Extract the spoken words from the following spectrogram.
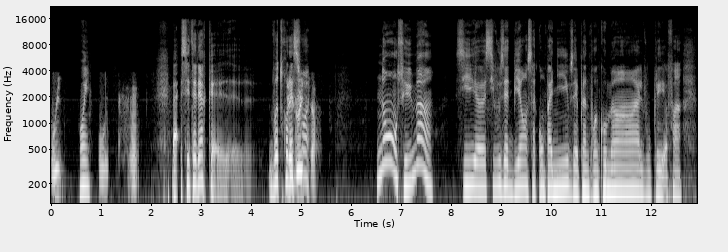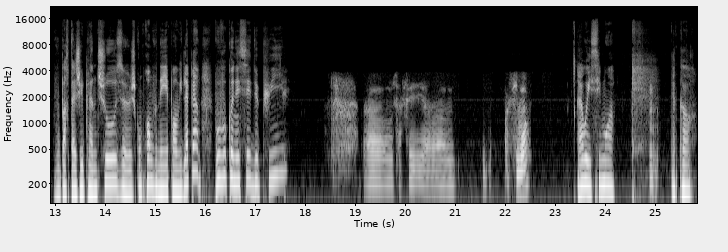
Oui. Oui. Oui. Bah, C'est-à-dire que euh, votre relation. Égoïste. Non, c'est humain. Si, euh, si vous êtes bien en sa compagnie, vous avez plein de points communs, elle vous plaît, enfin, vous partagez plein de choses, euh, je comprends que vous n'ayez pas envie de la perdre. Vous vous connaissez depuis Euh, ça fait six mois. Ah oui, six mois. Mm. D'accord.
